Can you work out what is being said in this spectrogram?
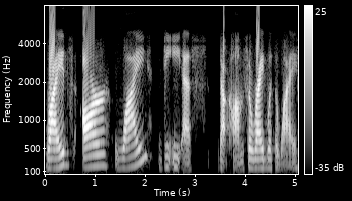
rides, R Y D E S dot com. So ride with a Y.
